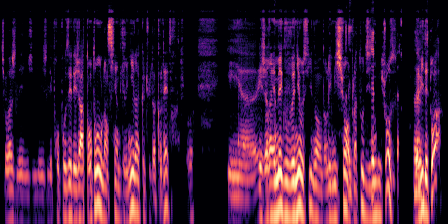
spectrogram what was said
Tu vois, je l'ai proposé déjà à Tonton, l'ancien de Grigny, là, que tu dois connaître. Tu vois. Et, euh, et j'aurais aimé que vous veniez aussi dans, dans l'émission en plateau dire les choses. David et toi.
